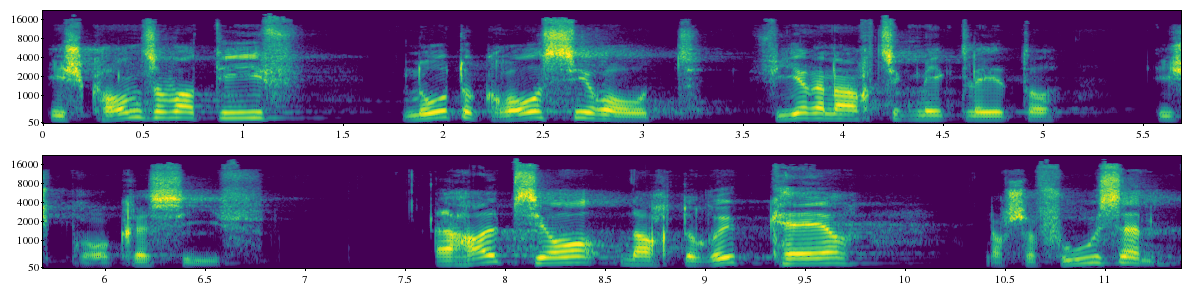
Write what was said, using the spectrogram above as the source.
ist konservativ, nur der große Rot, 84 Mitglieder, ist progressiv. Ein halbes Jahr nach der Rückkehr nach Schaffhausen,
